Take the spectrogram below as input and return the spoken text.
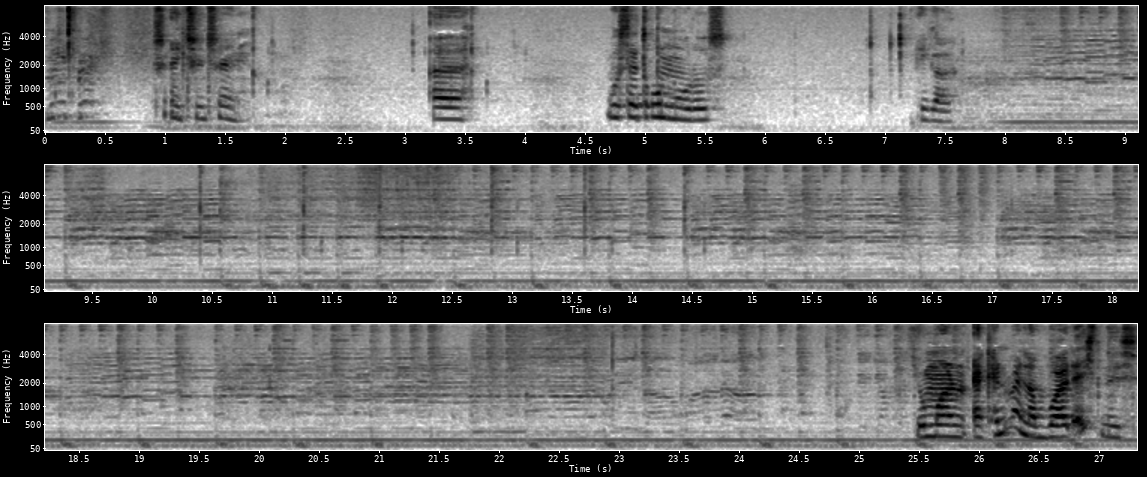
Nicht weg! Schnell, schnell, schnell. Äh. Wo ist der Drohnenmodus? Egal. Man erkennt mein Lambo halt echt nicht.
